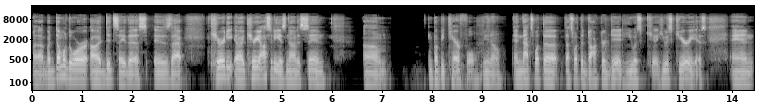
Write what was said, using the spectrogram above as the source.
uh, but Dumbledore uh, did say this is that curiosity, uh, curiosity is not a sin, um, but be careful, you know. And that's what the that's what the doctor did. He was he was curious, and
